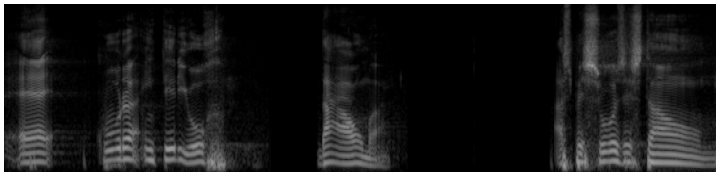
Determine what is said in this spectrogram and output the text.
é cura interior da alma. As pessoas estão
